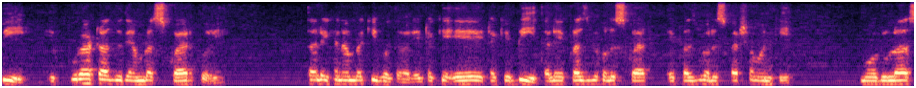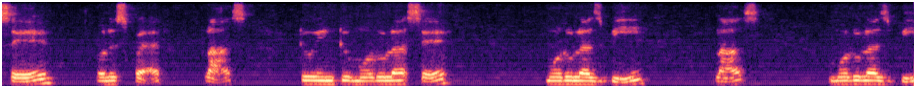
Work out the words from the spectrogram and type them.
b এই পুরাটা যদি আমরা স্কোয়ার করি, তাহলে এখানে আমরা কি বলতে পারি? এটাকে এ এটাকে বি তাহলে a plus b whole square a plus b whole square সমান কি? Modulus a whole square plus two into modulus a modulus b plus modulus b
